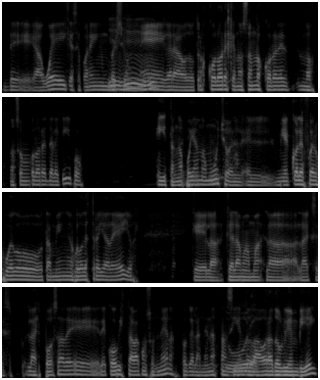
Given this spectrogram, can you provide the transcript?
de away, que se ponen en versión negra o de otros colores que no son los colores, no son colores del equipo. Y están apoyando mucho. El, el, miércoles fue el juego, también el juego de estrella de ellos. Que la, que la mamá, la, la, ex, la esposa de, de, Kobe estaba con sus nenas, porque las nenas están siguiendo ahora WNBA.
